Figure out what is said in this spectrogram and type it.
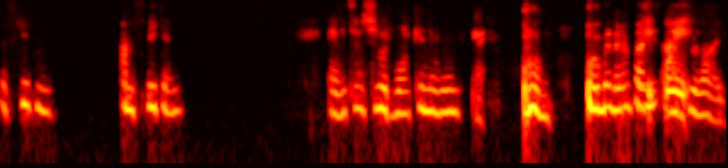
excuse me, I'm speaking." Every time she would walk in the room, like, boom, boom, and everybody's Wait, acting like,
